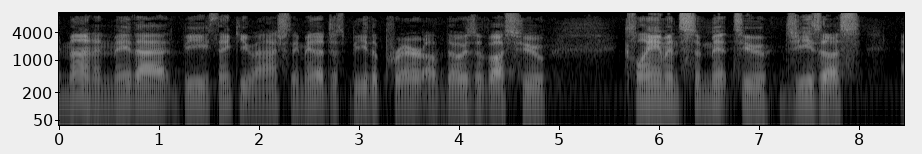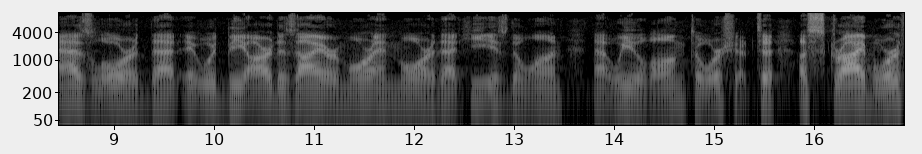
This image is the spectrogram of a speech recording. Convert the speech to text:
Amen. And may that be, thank you, Ashley, may that just be the prayer of those of us who claim and submit to Jesus as Lord, that it would be our desire more and more that He is the one that we long to worship, to ascribe worth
